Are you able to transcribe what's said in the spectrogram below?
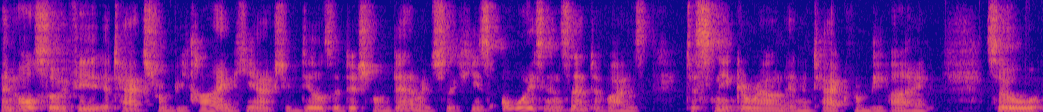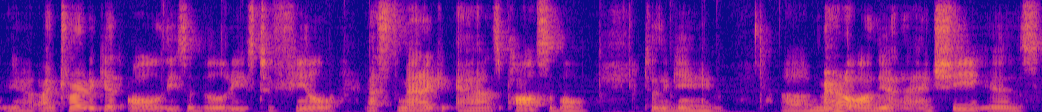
and also, if he attacks from behind, he actually deals additional damage. So he's always incentivized to sneak around and attack from behind. So, you know, I try to get all of these abilities to feel as thematic as possible to the game. Uh, Meryl, on the other hand, she is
